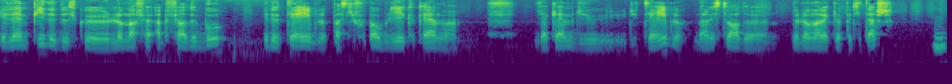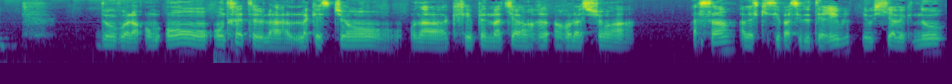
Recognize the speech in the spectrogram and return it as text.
et limpides de ce que l'homme a, a, pu faire de beau et de terrible. Parce qu'il ne faut pas oublier que, quand même, il y a quand même du, terrible dans l'histoire de, l'homme avec le petit H. Mm. Donc voilà, on, traite la, question, on a créé plein de matières en, relation à, ça, avec ce qui s'est passé de terrible, et aussi avec nos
